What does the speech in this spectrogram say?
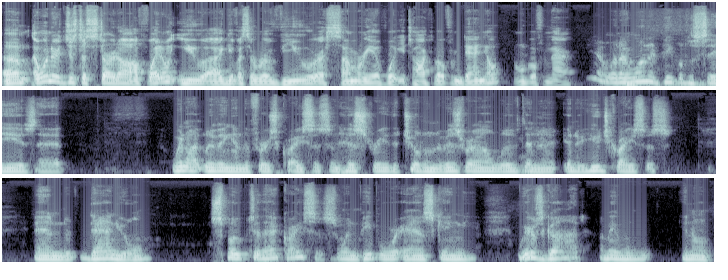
Um, I wonder just to start off, why don't you uh, give us a review or a summary of what you talked about from Daniel, and we'll go from there. Yeah, what I wanted people to see is that we're not living in the first crisis in history. The children of Israel lived in a, in a huge crisis. And Daniel spoke to that crisis when people were asking, Where's God? I mean, you know,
